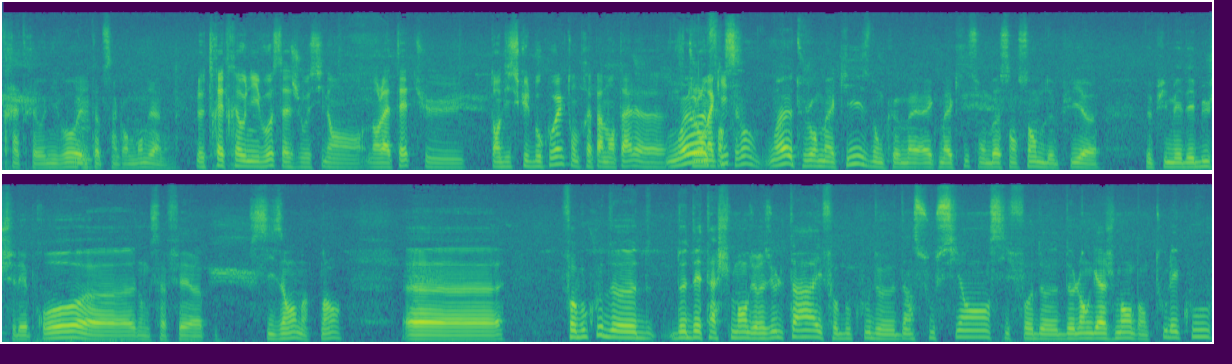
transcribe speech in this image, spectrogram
très très haut niveau et le mm. top 50 mondial. Le très très haut niveau, ça se joue aussi dans, la tête. Tu t'en discutes beaucoup avec ton prépa mental euh, Toujours Ouais, toujours Makis. Donc avec Makis, on bosse ensemble depuis, depuis mes débuts chez les pros. donc ça fait 6 ans maintenant faut beaucoup de, détachement du résultat, il faut beaucoup d'insouciance, il faut de, l'engagement dans tous les coups.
